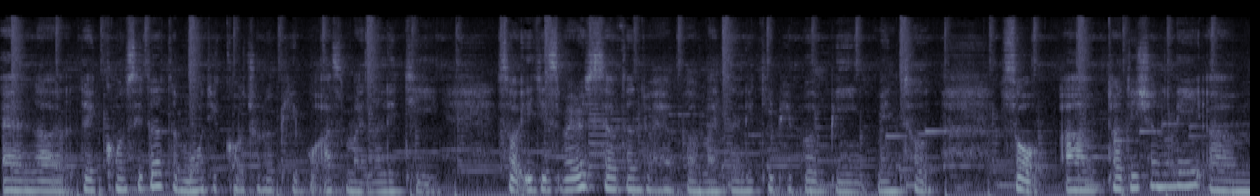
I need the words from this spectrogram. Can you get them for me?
and uh, they consider the multicultural people as minority. So it is very seldom to have a minority people being mentored. So um, traditionally, um,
